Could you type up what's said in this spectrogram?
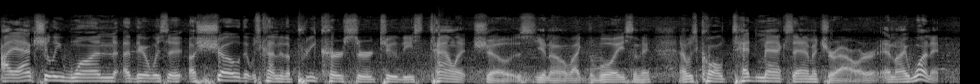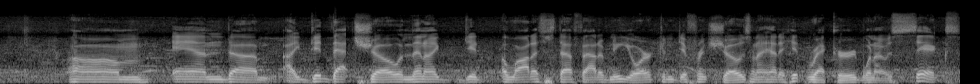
I actually won. Uh, there was a, a show that was kind of the precursor to these talent shows, you know, like The Voice, and they, it was called Ted Mack Amateur Hour, and I won it. Um, and um, I did that show, and then I did a lot of stuff out of New York and different shows, and I had a hit record when I was six.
